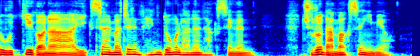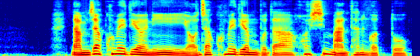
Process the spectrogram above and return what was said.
웃기거나 익살맞은 행동을 하는 학생은 주로 남학생이며 남자 코미디언이 여자 코미디언보다 훨씬 많다는 것도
